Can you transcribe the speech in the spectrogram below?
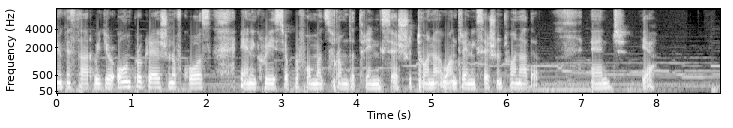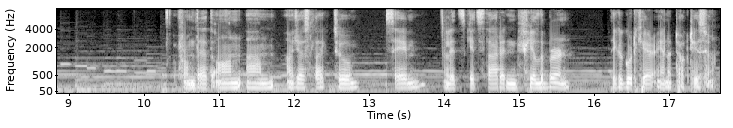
you can start with your own progression of course and increase your performance from the training session to another one training session to another. And yeah. From that on um, i just like to say let's get started and feel the burn. Take a good care and i'll talk to you soon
